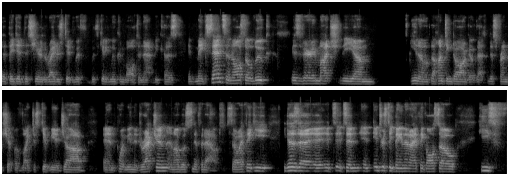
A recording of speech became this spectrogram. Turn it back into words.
that they did this year. The writers did with with getting Luke involved in that because it makes sense, and also Luke is very much the um, you know the hunting dog of that this friendship of like just give me a job and point me in the direction and I'll go sniff it out. So I think he he does. A, it's it's an, an interesting thing, and then I think also he's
